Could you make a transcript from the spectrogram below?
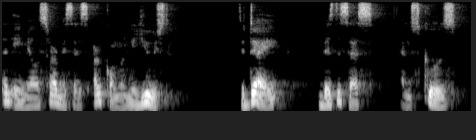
and email services are commonly used. Today, businesses and schools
